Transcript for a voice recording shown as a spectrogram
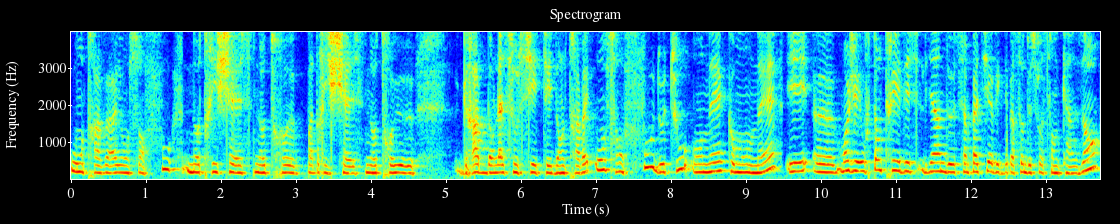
où on travaille, on s'en fout. Notre richesse, notre pas de richesse, notre euh, grade dans la société, dans le travail, on s'en fout de tout, on est comme on est. Et euh, moi, j'ai autant créé des liens de sympathie avec des personnes de 75 ans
